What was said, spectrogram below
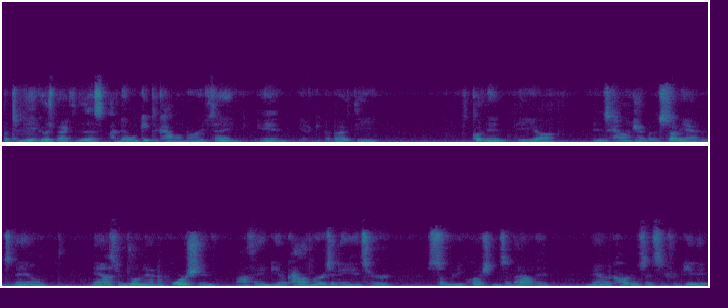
but to me, it goes back to this. I don't get the Kyler Murray thing and about the putting in the uh, in his contract, but the study happens now now it's been blown out of proportion. I think, you know, Kyler Murray's had to answer so many questions about it. Now the Cardinals said, forget it.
